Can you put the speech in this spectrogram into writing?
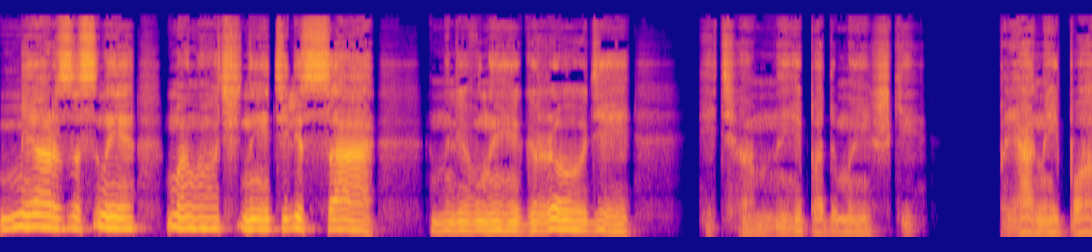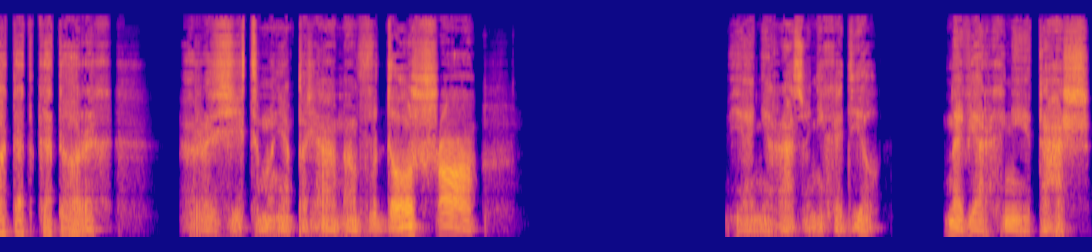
мерзостные молочные телеса, наливные груди и темные подмышки, пряный пот от которых разит мне прямо в душу. Я ни разу не ходил на верхний этаж.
